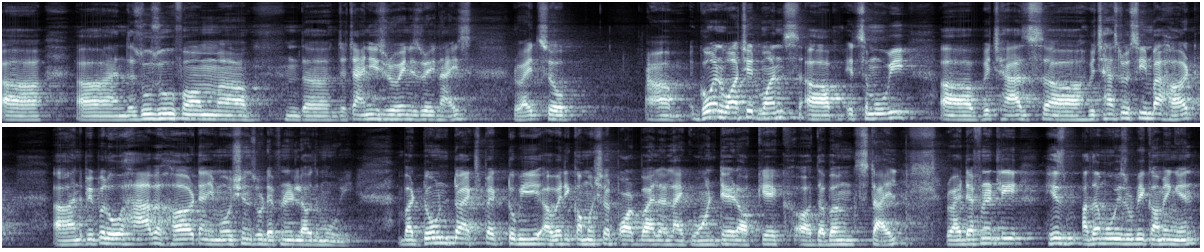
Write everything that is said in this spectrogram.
and the Zhu Zhu from the the Chinese heroine is very nice, right? So um, go and watch it once. Uh, it's a movie uh, which has uh, which has to be seen by heart, uh, and the people who have a heart and emotions will definitely love the movie. But don't expect to be a very commercial pot boiler like Wanted or Kick or Dabangg style, right? Definitely, his other movies will be coming in,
